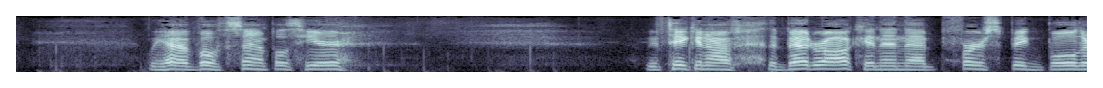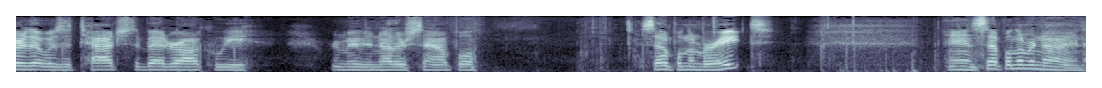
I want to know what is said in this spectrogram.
we have both samples here. We've taken off the bedrock and then that first big boulder that was attached to bedrock, we removed another sample. Sample number eight and sample number nine.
